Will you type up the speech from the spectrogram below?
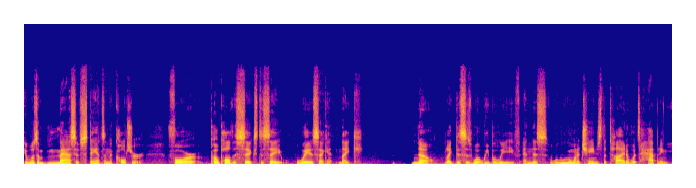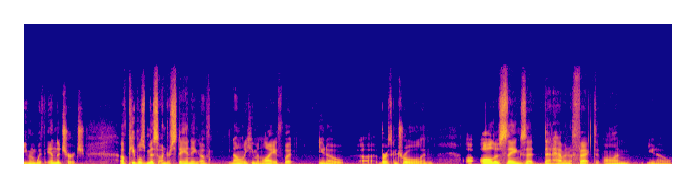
it was a massive stance in the culture for Pope Paul VI to say, "Wait a second, like, no, like this is what we believe, and this we want to change the tide of what's happening even within the church, of people's misunderstanding of not only human life but you know uh, birth control and all those things that that have an effect on you know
